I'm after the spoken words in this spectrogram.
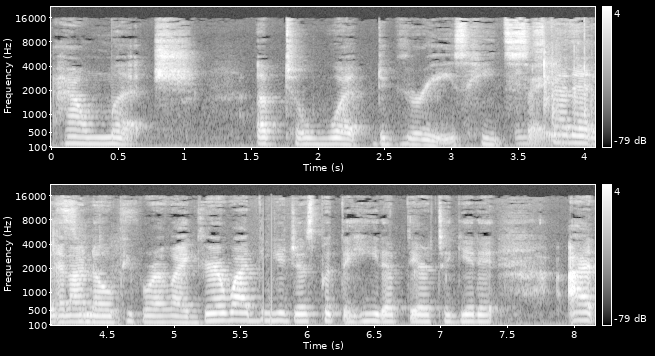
how much up to what degrees heat safe. And I know people are like, girl, why didn't you just put the heat up there to get it? I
